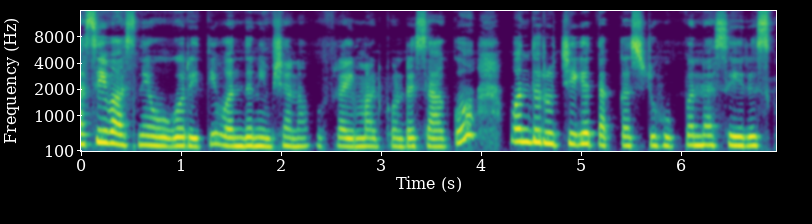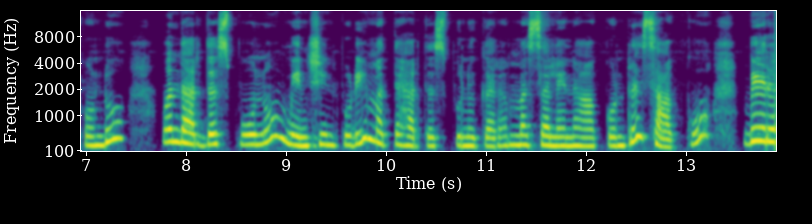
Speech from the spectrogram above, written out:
ಹಸಿ ವಾಸನೆ ಹೋಗೋ ರೀತಿ ಒಂದು ನಿಮಿಷ ನಾವು ಫ್ರೈ ಮಾಡಿಕೊಂಡ್ರೆ ಸಾಕು. ಒಂದು ರುಚಿಗೆ ತಕ್ಕಷ್ಟು ಉಪ್ಪನ್ನು ಸೇರಿಸ್ಕೊಂಡು ಒಂದು ಅರ್ಧ ಸ್ಪೂನು ಮೆಣಸಿನ ಪುಡಿ ಮತ್ತು ಅರ್ಧ ಸ್ಪೂನು ಗರಂ ಮಸಾಲೆನ ಹಾಕ್ಕೊಂಡ್ರೆ ಸಾಕು. ಬೇರೆ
